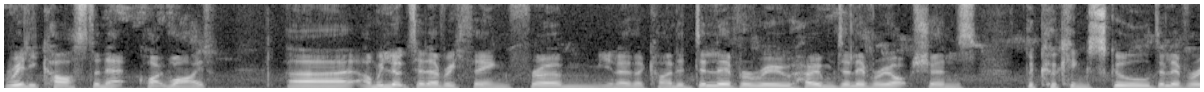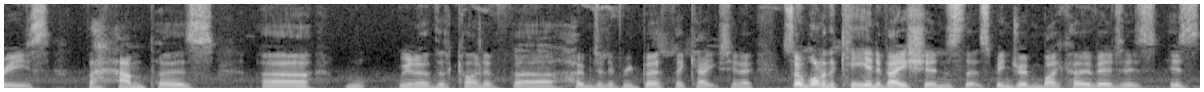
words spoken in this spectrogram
really cast a net quite wide. Uh, and we looked at everything from, you know, the kind of Deliveroo, home delivery options, the cooking school deliveries, the hampers, uh, you know the kind of uh, home delivery birthday cakes you know. So one of the key innovations that's been driven by covid is is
